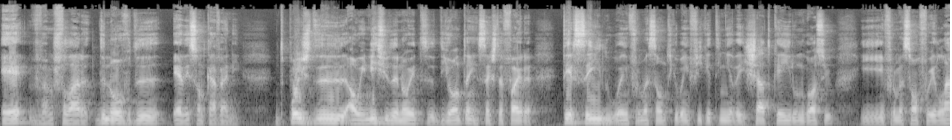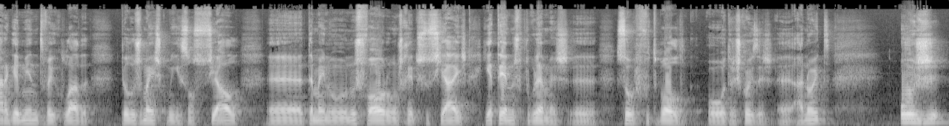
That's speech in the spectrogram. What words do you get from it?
É, vamos falar de novo de Edison Cavani. Depois de, ao início da noite de ontem, sexta-feira, ter saído a informação de que o Benfica tinha deixado cair o negócio e a informação foi largamente veiculada pelos meios de comunicação social, uh, também no, nos fóruns, redes sociais e até nos programas uh, sobre futebol ou outras coisas uh, à noite. Hoje,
